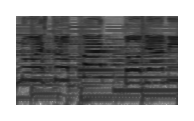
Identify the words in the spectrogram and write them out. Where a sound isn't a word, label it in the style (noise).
nuestro pacto de amistad,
